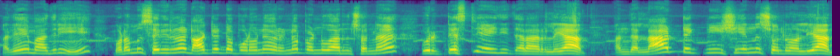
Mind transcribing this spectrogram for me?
அதே மாதிரி உடம்பு சரியில்லைனா டாக்டர்கிட்ட போனோடனே அவர் என்ன பண்ணுவார்னு சொன்னால் ஒரு டெஸ்ட் எழுதி தரார் இல்லையா? அந்த லேப் டெக்னீஷியன்னு சொல்கிறோம் இல்லையா?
